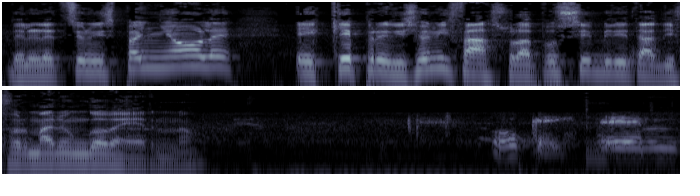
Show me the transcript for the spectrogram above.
delle elezioni spagnole e che previsioni fa sulla possibilità di formare un governo? Ok. Ehm,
